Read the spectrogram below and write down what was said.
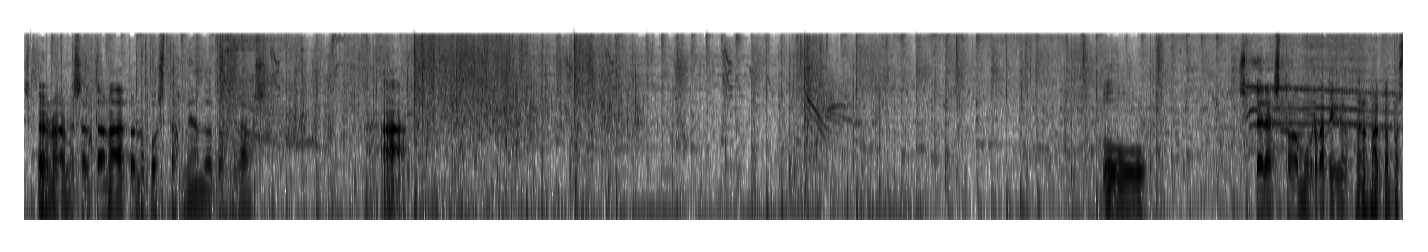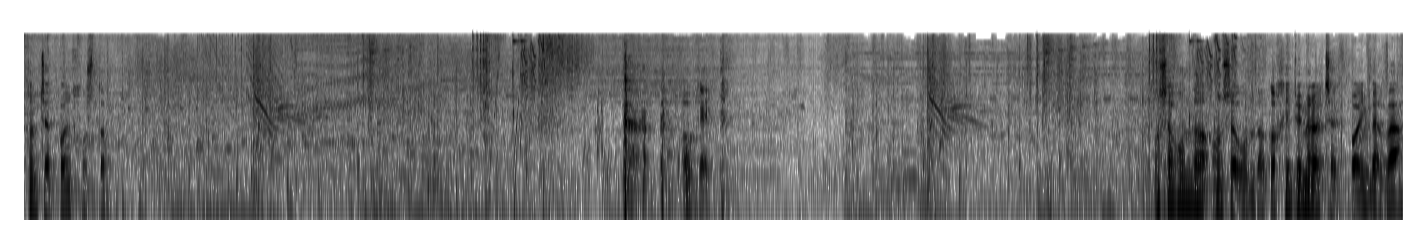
Espero no haberme saltado nada, pero no puedo estar mirando a todos lados. Ajá. Espera, esto va muy rápido. Menos mal que han puesto un checkpoint justo. ok. Un segundo, un segundo. Cogí primero el checkpoint, ¿verdad?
